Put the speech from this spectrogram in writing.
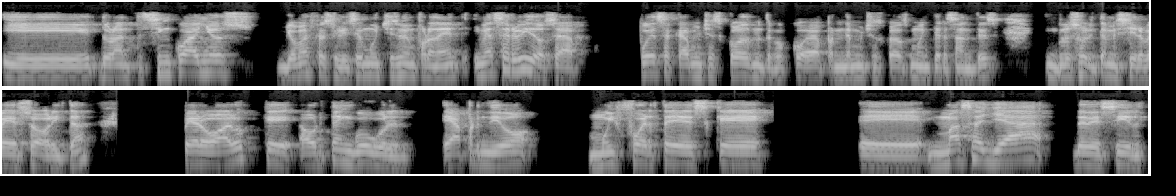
Y durante cinco años yo me especialicé muchísimo en frontend y me ha servido, o sea, pude sacar muchas cosas, me tocó aprender muchas cosas muy interesantes, incluso ahorita me sirve eso ahorita. Pero algo que ahorita en Google he aprendido muy fuerte es que eh, más allá de decir,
